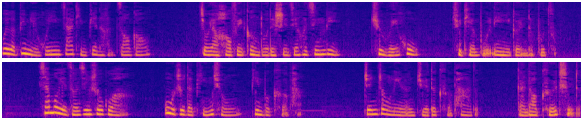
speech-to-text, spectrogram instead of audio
为了避免婚姻家庭变得很糟糕。就要耗费更多的时间和精力，去维护、去填补另一个人的不足。夏沫也曾经说过啊，物质的贫穷并不可怕，真正令人觉得可怕的、感到可耻的，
